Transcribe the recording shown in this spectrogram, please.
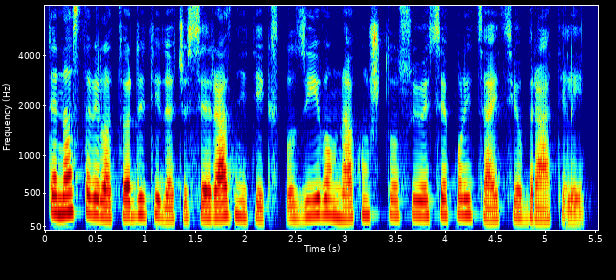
te nastavila tvrditi da će se raznijeti eksplozivom nakon što su joj se policajci obratili.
